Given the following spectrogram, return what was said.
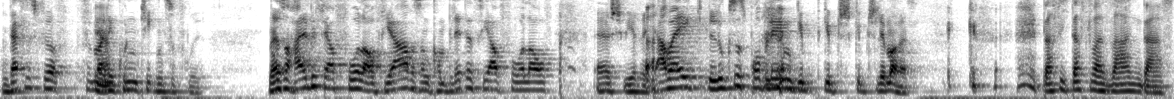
Und das ist für, für meine ja. Kunden ticken zu früh. Ne, so ein halbes Jahr Vorlauf, ja, aber so ein komplettes Jahr Vorlauf, äh, schwierig. Aber ey, Luxusproblem gibt, gibt, gibt Schlimmeres dass ich das mal sagen darf.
